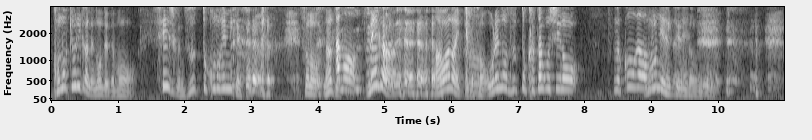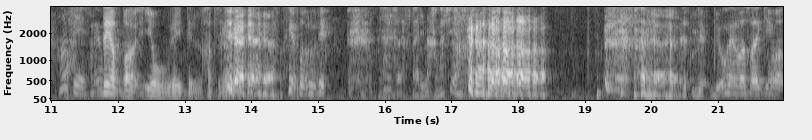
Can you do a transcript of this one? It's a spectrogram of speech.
この距離感で飲んでても誠司君ずっとこの辺見てるんですよ。そのなんていうんですあもうか目が合わないっていうかその俺のずっと肩越しの向こう側を見何見ててるんだね。んだろうみたいマジ？なでやっぱ世を憂いてる発言。するから。お前それ二人の話やんか。り良平は最近は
